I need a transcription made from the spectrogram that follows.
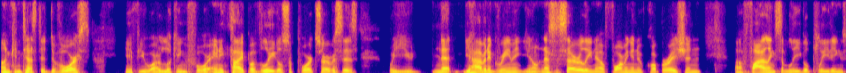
uncontested divorce, if you are looking for any type of legal support services where you net you have an agreement, you don't necessarily know forming a new corporation, uh, filing some legal pleadings,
